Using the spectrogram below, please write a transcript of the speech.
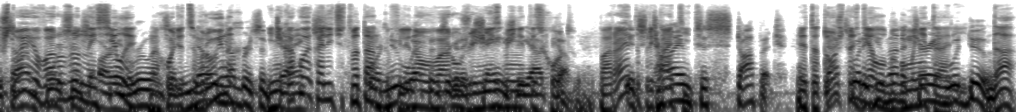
что ее вооруженные силы находятся в руинах, и никакое количество танков или нового оружия не изменит исход. Пора это прекратить. Это то, что сделал бы гуманитарий. Да,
